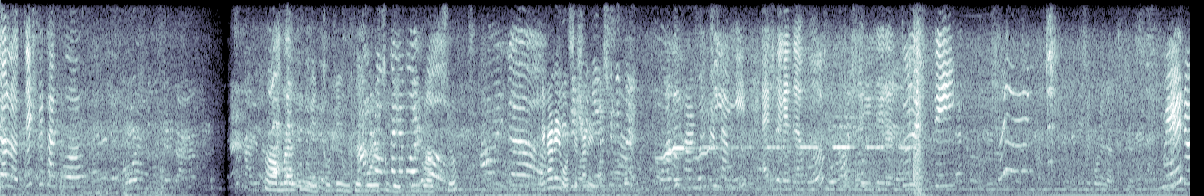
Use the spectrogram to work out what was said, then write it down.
চলো দেখতে থাকো। তো আমরা এখন মেট্রোতে উঠে পড়েছি দেখতেই পাচ্ছ। এখানেই বসে এখানেই বসে আমাদের ফ্রেন্ড ছিল আমি একসাথে যাব তুলসী মেট্রো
